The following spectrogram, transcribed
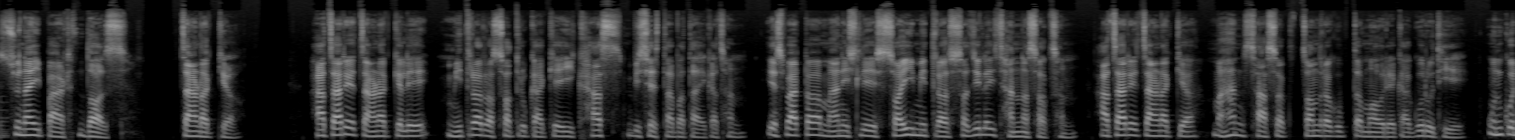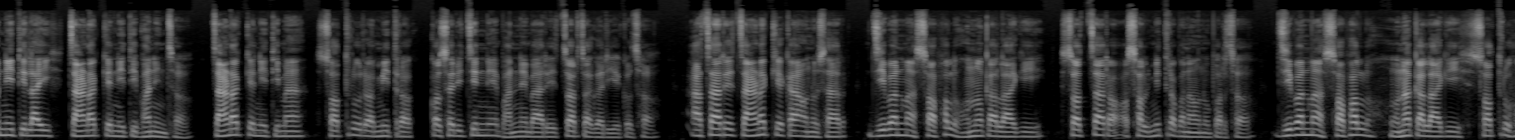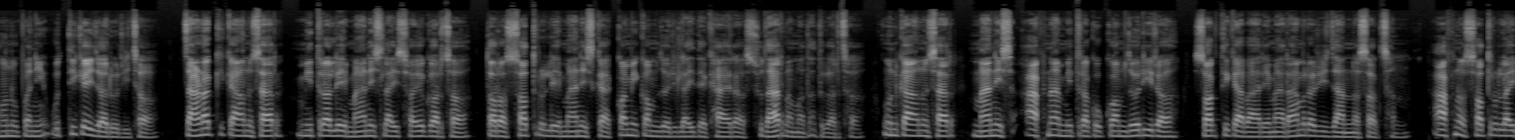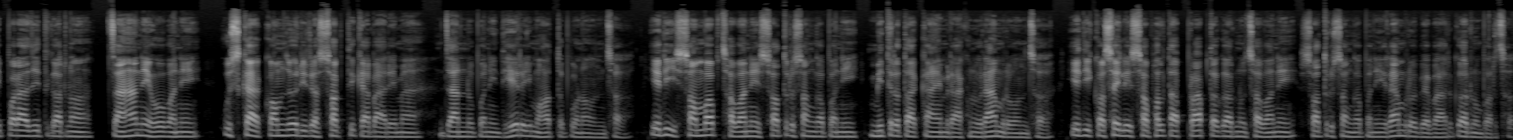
सुनाइ पाठ दस चाणक्य। आचार्य चाणक्यले मित्र र शत्रुका केही खास विशेषता बताएका छन्। यसबाट मानिसले सही मित्र सजिलै छान्न सक्छन्। आचार्य चाणक्य महान शासक चन्द्रगुप्त मौर्यका गुरु थिए। उनको नीतिलाई चाणक्य नीति भनिन्छ। चाणक्य नीतिमा शत्रु र मित्र कसरी चिन्ने भन्नेबारे चर्चा गरिएको छ। आचार्य चाणक्यका अनुसार जीवनमा सफल हुनका लागि सच्चा र असल मित्र बनाउनुपर्छ। जीवनमा सफल हुनका लागि शत्रु हुनु पनि उत्तिकै जरुरी छ। चाणक्यका अनुसार मित्रले मानिसलाई सहयोग गर्छ तर शत्रुले मानिसका कमी कमजोरीलाई देखाएर सुधार्न मद्दत गर्छ। उनका अनुसार मानिस आफ्ना मित्रको कमजोरी र शक्तिका बारेमा राम्ररी जान्न सक्छन्। आफ्नो शत्रुलाई पराजित गर्न चाहने हो भने उसका कमजोरी र शक्तिका बारेमा जान्नु पनि धेरै महत्त्वपूर्ण हुन्छ। यदि सम्भव छ भने शत्रुसँग पनि मित्रता कायम राख्नु राम्रो हुन्छ। यदि कसैले सफलता प्राप्त गर्नु छ भने शत्रुसँग पनि राम्रो व्यवहार गर्नुपर्छ।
